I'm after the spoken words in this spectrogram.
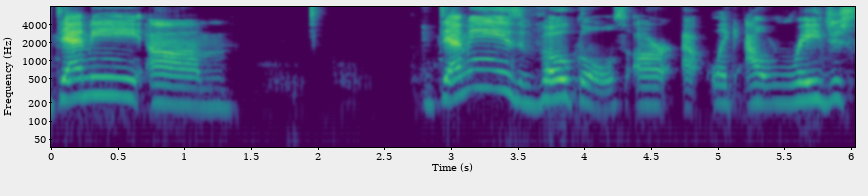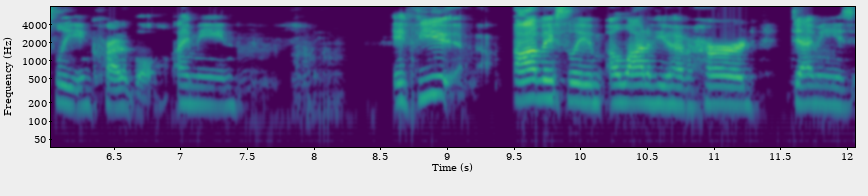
Demi um Demi's vocals are like outrageously incredible. I mean, if you obviously a lot of you have heard Demi's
